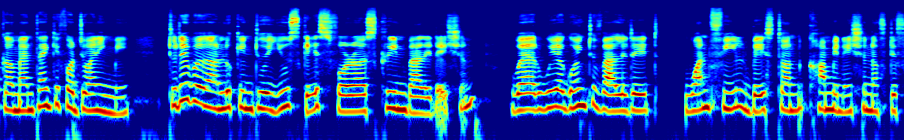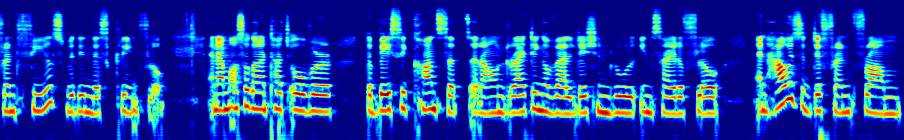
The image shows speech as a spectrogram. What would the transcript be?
Welcome and thank you for joining me. Today we're going to look into a use case for a screen validation where we are going to validate one field based on combination of different fields within the screen flow. And I'm also going to touch over the basic concepts around writing a validation rule inside a flow and how is it different from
